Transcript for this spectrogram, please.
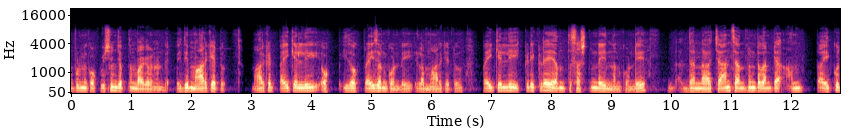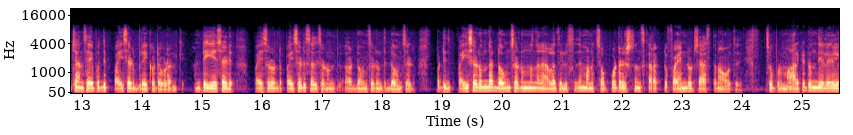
ఇప్పుడు మీకు ఒక విషయం చెప్తాను బాగా వినండి. ఇది మార్కెట్ మార్కెట్ పైకి వెళ్ళి ఒక ఇది ఒక ప్రైస్ అనుకోండి ఇలా మార్కెట్ పైకి వెళ్ళి ఇక్కడిక్కడే ఎంత సస్టెండ్ అయింది అనుకోండి దాని ఛాన్స్ ఎంత ఉంటుందంటే అంత ఎక్కువ ఛాన్స్ అయిపోద్ది పై సైడ్ బ్రేక్అవుట్ అవ్వడానికి. అంటే ఏ సైడ్? పై సైడ్ ఉంటే పై సైడ్ సెల్ సైడ్ ఉంటే డౌన్ సైడ్ ఉంటే డౌన్ సైడ్. బట్ ఇది పై సైడ్ ఉందా డౌన్ సైడ్ ఉన్నదని ఎలా తెలుస్తుంది? మనకు support resistance correct find out చేస్తూనే అవుతుంది. సో ఇప్పుడు మార్కెట్ ఉంది ఇలాగలు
